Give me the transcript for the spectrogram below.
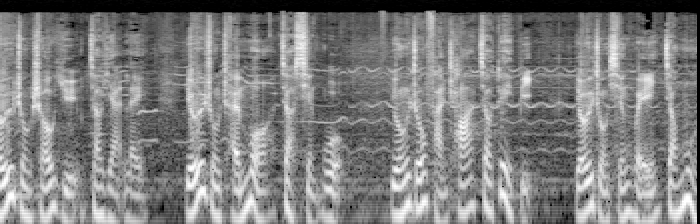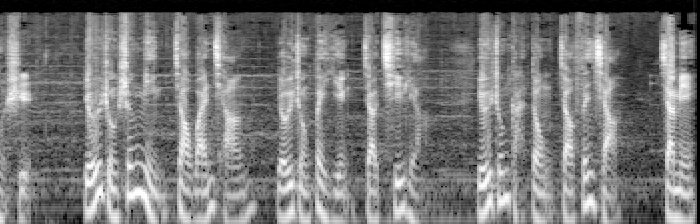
有一种手语叫眼泪，有一种沉默叫醒悟，有一种反差叫对比，有一种行为叫漠视，有一种生命叫顽强，有一种背影叫凄凉，有一种感动叫分享。下面，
